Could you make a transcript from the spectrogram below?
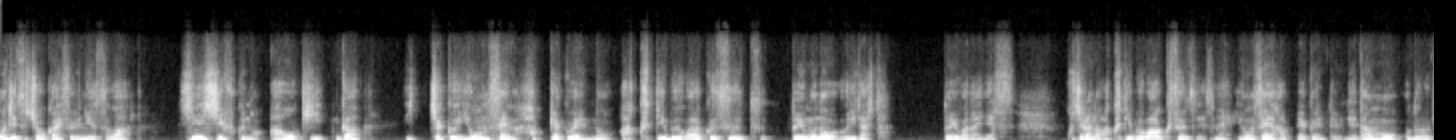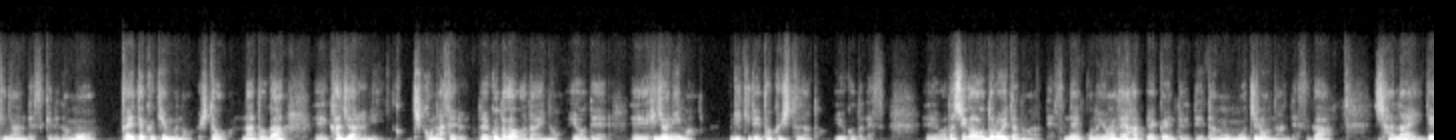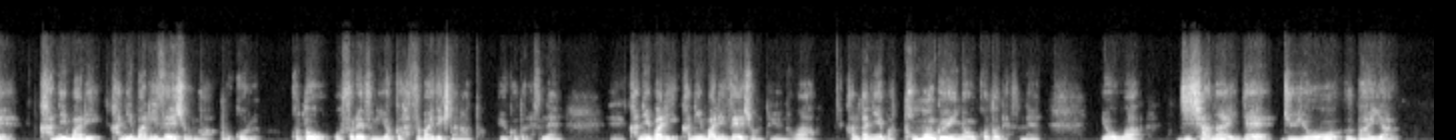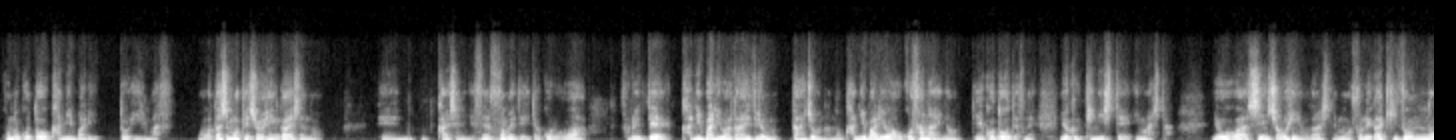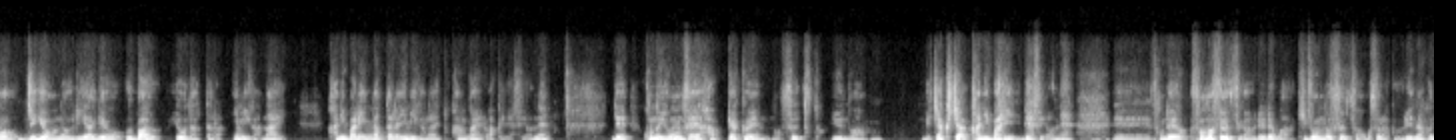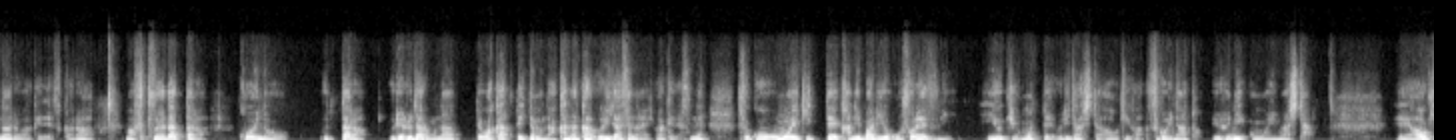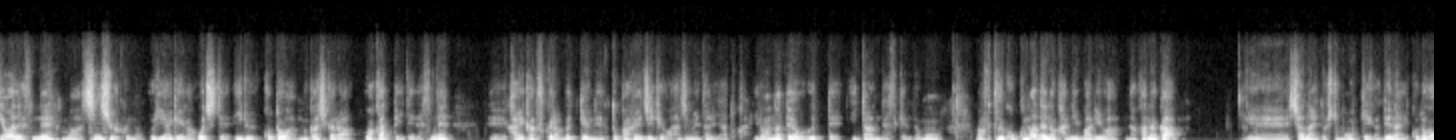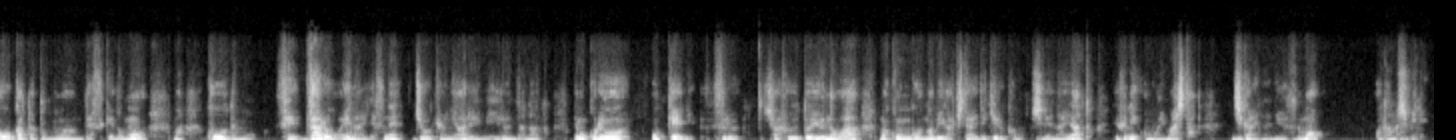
本日紹介するニュースは、紳士服の青木が1着4800円のアクティブワークスーツというものを売り出したという話題です。こちらのアクティブワークスーツですね、4800円という値段も驚きなんですけれども、在宅勤務の人などがカジュアルに着こなせるということが話題のようで、非常に今、売り切れ特出だということです。私が驚いたのはですね、この4800円という値段ももちろんなんですが、社内でカニバリ、カニバリゼーションが起こることを恐れずによく発売できたなということですね。カニバリ、カニバリゼーションというのは、簡単に言えば共食いのことですね。要は、自社内で需要を奪い合う。このことをカニバリと言います。私も化粧品会社の、え会社にですね、勤めていた頃は、それでカニバリは大丈夫大丈夫なの？カニバリは起こさないの？っていうことをですね、よく気にしていました。要は新商品を出しても、それが既存の事業の売り上げを奪うようだったら意味がない。カニバリになったら意味がないと考えるわけですよね。で、この4800円のスーツというのは、めちゃくちゃカニバリですよね。えー、それそのスーツが売れれば、既存のスーツはおそらく売れなくなるわけですから、まあ、普通だったらこういうのを売ったら売れるだろうなって分かっていてもなかなか売り出せないわけですね。そこを思い切ってカニバリを恐れずに勇気を持って売り出した青木がすごいなというふうに思いました。えー、青木はですね、まあ、新種服の売り上げが落ちていることは昔から分かっていてですね、えー、快活クラブっていうネットカフェ事業を始めたりだとか、いろんな手を打っていたんですけれども、まあ、普通ここまでのカニバリはなかなかえー、社内としても OK が出ないことが多かったと思うんですけども、まあ、こうでもせざるを得ないですね、状況にある意味いるんだなと。でもこれを OK にする社風というのは、まあ、今後伸びが期待できるかもしれないなというふうに思いました。次回のニュースもお楽しみに。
